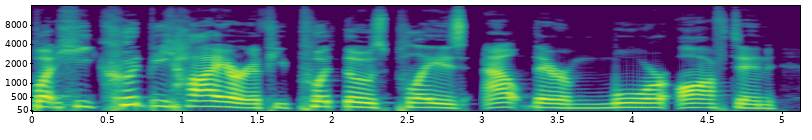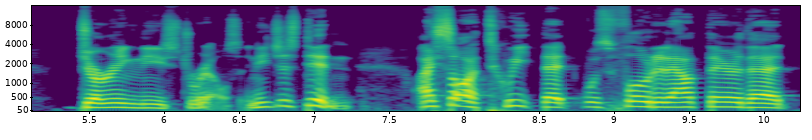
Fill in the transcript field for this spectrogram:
But he could be higher if he put those plays out there more often during these drills. And he just didn't. I saw a tweet that was floated out there that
